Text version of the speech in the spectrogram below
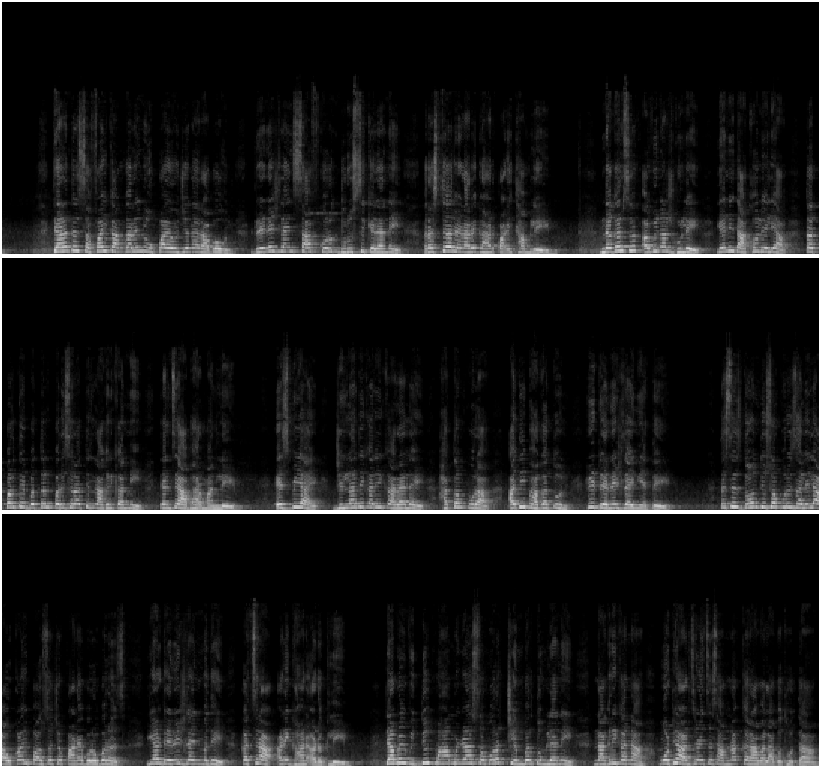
त्यानंतर सफाई कामगारांनी उपाययोजना राबवून ड्रेनेज लाईन साफ करून दुरुस्ती केल्याने रस्त्यावर येणारे घाण पाणी थांबले. नगरसेवक अविनाश घुले यांनी दाखवलेल्या तत्परतेबद्दल परिसरातील नागरिकांनी त्यांचे आभार मानले. एस बी आय जिल्हाधिकारी कार्यालय हातमपुरा आदी भागातून ही ड्रेनेज लाईन येते. तसेच दोन दिवसापूर्वी झालेल्या अवकाळी पावसाच्या पाण्याबरोबरच या ड्रेनेज लाईनमध्ये कचरा आणि घाण अडकली. त्यामुळे विद्युत महामंडळासमोरच चेंबर तुंबल्याने नागरिकांना मोठ्या अडचणीचा सामना करावा लागत होता.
